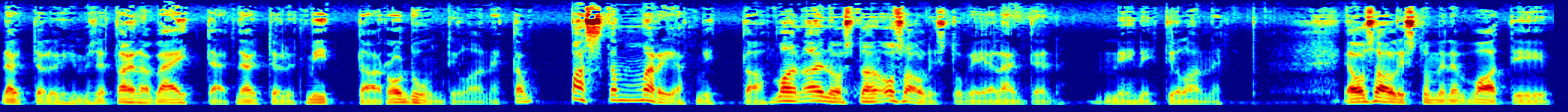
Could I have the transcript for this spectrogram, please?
Näyttelyihmiset aina väittää, että näyttelyt mittaa rodun tilannetta. Paskan marjat mittaa, vaan ainoastaan osallistuvien eläinten niihin tilannetta. Ja osallistuminen vaatii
